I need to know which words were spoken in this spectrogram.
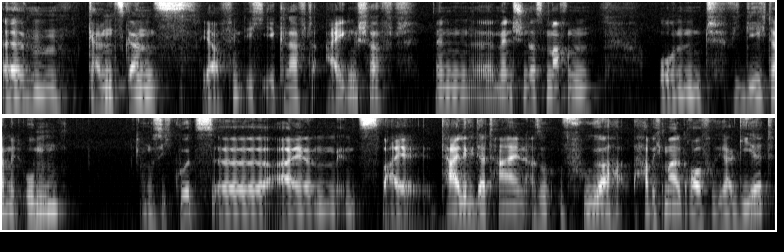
Ähm, ganz, ganz, ja, finde ich, ekelhafte Eigenschaft, wenn äh, Menschen das machen. Und wie gehe ich damit um? Muss ich kurz äh, in zwei Teile wieder teilen. Also früher habe ich mal darauf reagiert,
